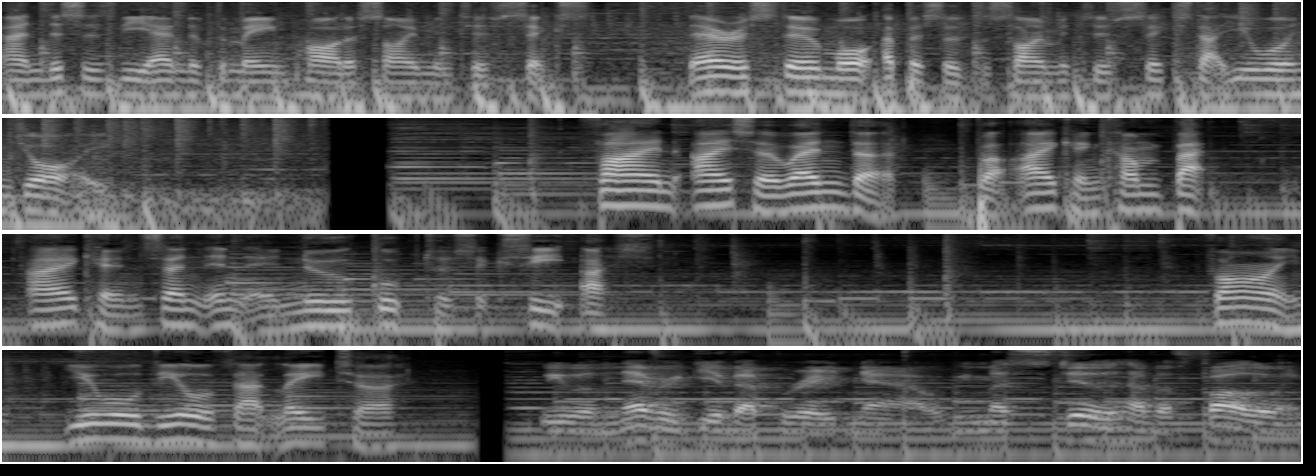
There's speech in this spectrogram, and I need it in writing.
and this is the end of the main part of Scientist 6. There is still more episodes of Scientist 6 that you will enjoy. Fine, I surrender, but I can come back. I can send in a new group to succeed us. Fine, you will deal with that later. We will never give up right now. We must still have a following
